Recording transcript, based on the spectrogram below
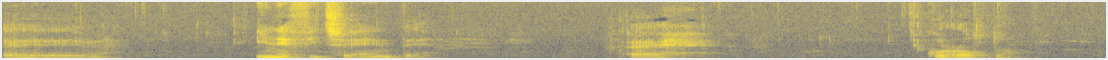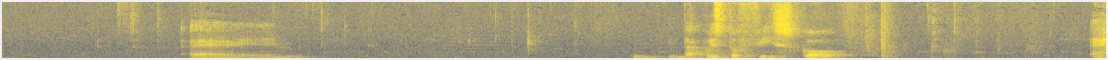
eh, inefficiente, eh, corrotto. Eh, da questo fisco eh,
